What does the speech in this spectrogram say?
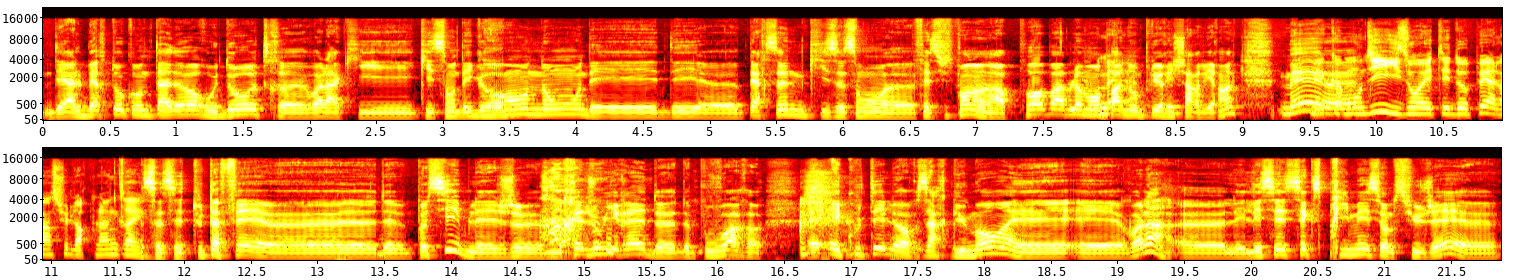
des Alberto Contador ou d'autres euh, voilà, qui, qui, sont des grands noms, des, des euh, personnes qui se sont fait suspendre. On n'aura probablement pas non plus Richard Virenque. Mais, mais comme on dit, ils ont été dopés à l'insu de leur plein gré. Ça, c'est tout à fait possible et je me réjouirais de, pouvoir écouter leurs arguments et, voilà, les laisser s'exprimer sur le sujet.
